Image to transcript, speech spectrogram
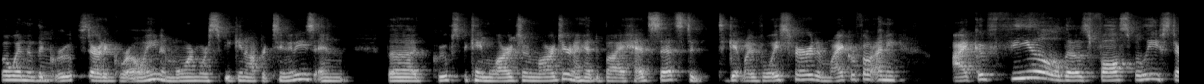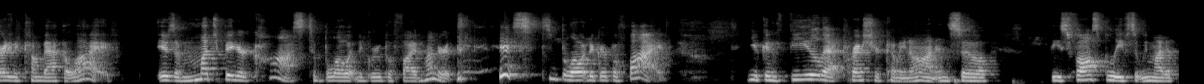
But when the mm. group started growing and more and more speaking opportunities and the groups became larger and larger and I had to buy headsets to, to get my voice heard and microphone. I mean, I could feel those false beliefs starting to come back alive. It was a much bigger cost to blow it in a group of 500 than it is to blow it in a group of five. You can feel that pressure coming on. And so these false beliefs that we might have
